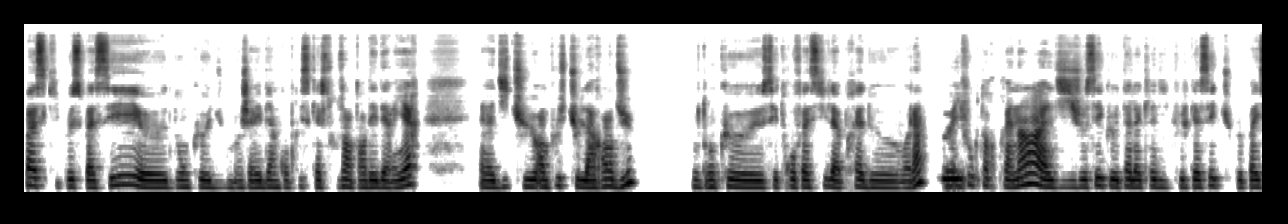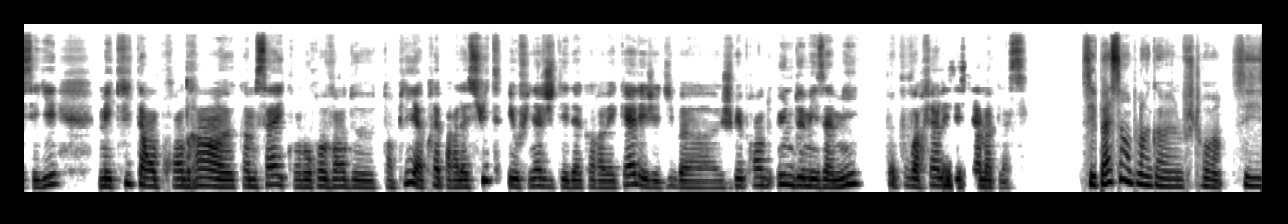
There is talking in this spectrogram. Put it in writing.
pas ce qui peut se passer. Euh, donc moi j'avais bien compris ce qu'elle sous-entendait derrière. Elle a dit tu en plus tu l'as rendu. Donc c'est trop facile après de voilà. il faut que tu en reprennes un. Elle dit je sais que tu as la clavicule cassée que tu peux pas essayer, mais quitte à en prendre un comme ça et qu'on le revende, tant pis. Après par la suite. Et au final j'étais d'accord avec elle et j'ai dit bah je vais prendre une de mes amies pour pouvoir faire les essais à ma place. C'est pas simple hein, quand même, je trouve. Hein. C'est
